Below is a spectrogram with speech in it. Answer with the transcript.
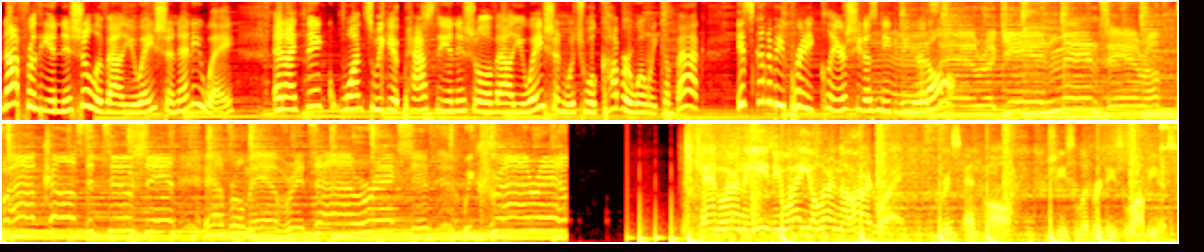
not for the initial evaluation anyway. And I think once we get past the initial evaluation, which we'll cover when we come back, it's going to be pretty clear she doesn't need to be here at all. Arrogant men tear up our Constitution, and from every direction we cry out. Can't learn the easy way, you'll learn the hard way. KrisAnne Hall, she's Liberty's lobbyist.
